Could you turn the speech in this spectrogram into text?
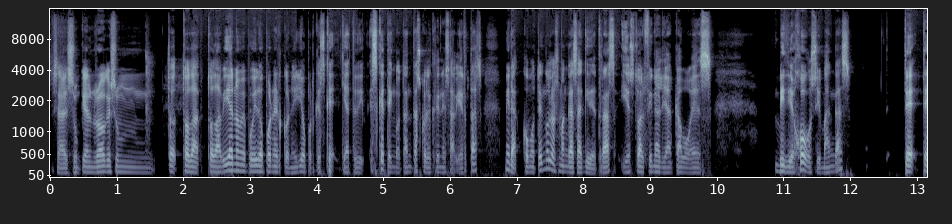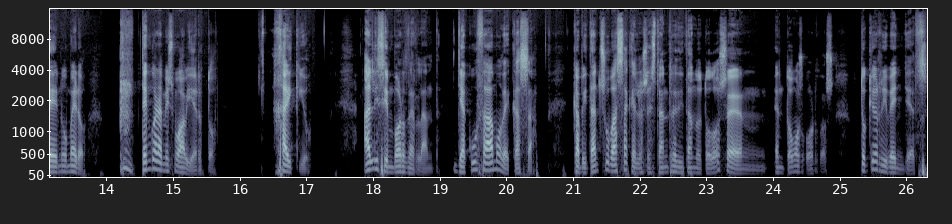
O sea, el Sunken Rock es un... To- toda- todavía no me he podido poner con ello porque es que, ya es que tengo tantas colecciones abiertas. Mira, como tengo los mangas aquí detrás, y esto al final y al cabo es videojuegos y mangas, te, te enumero. tengo ahora mismo abierto Haikyuu, Alice in Borderland, Yakuza Amo de Casa, Capitán Tsubasa, que los están reeditando todos en, en tomos gordos, Tokyo Revengers,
